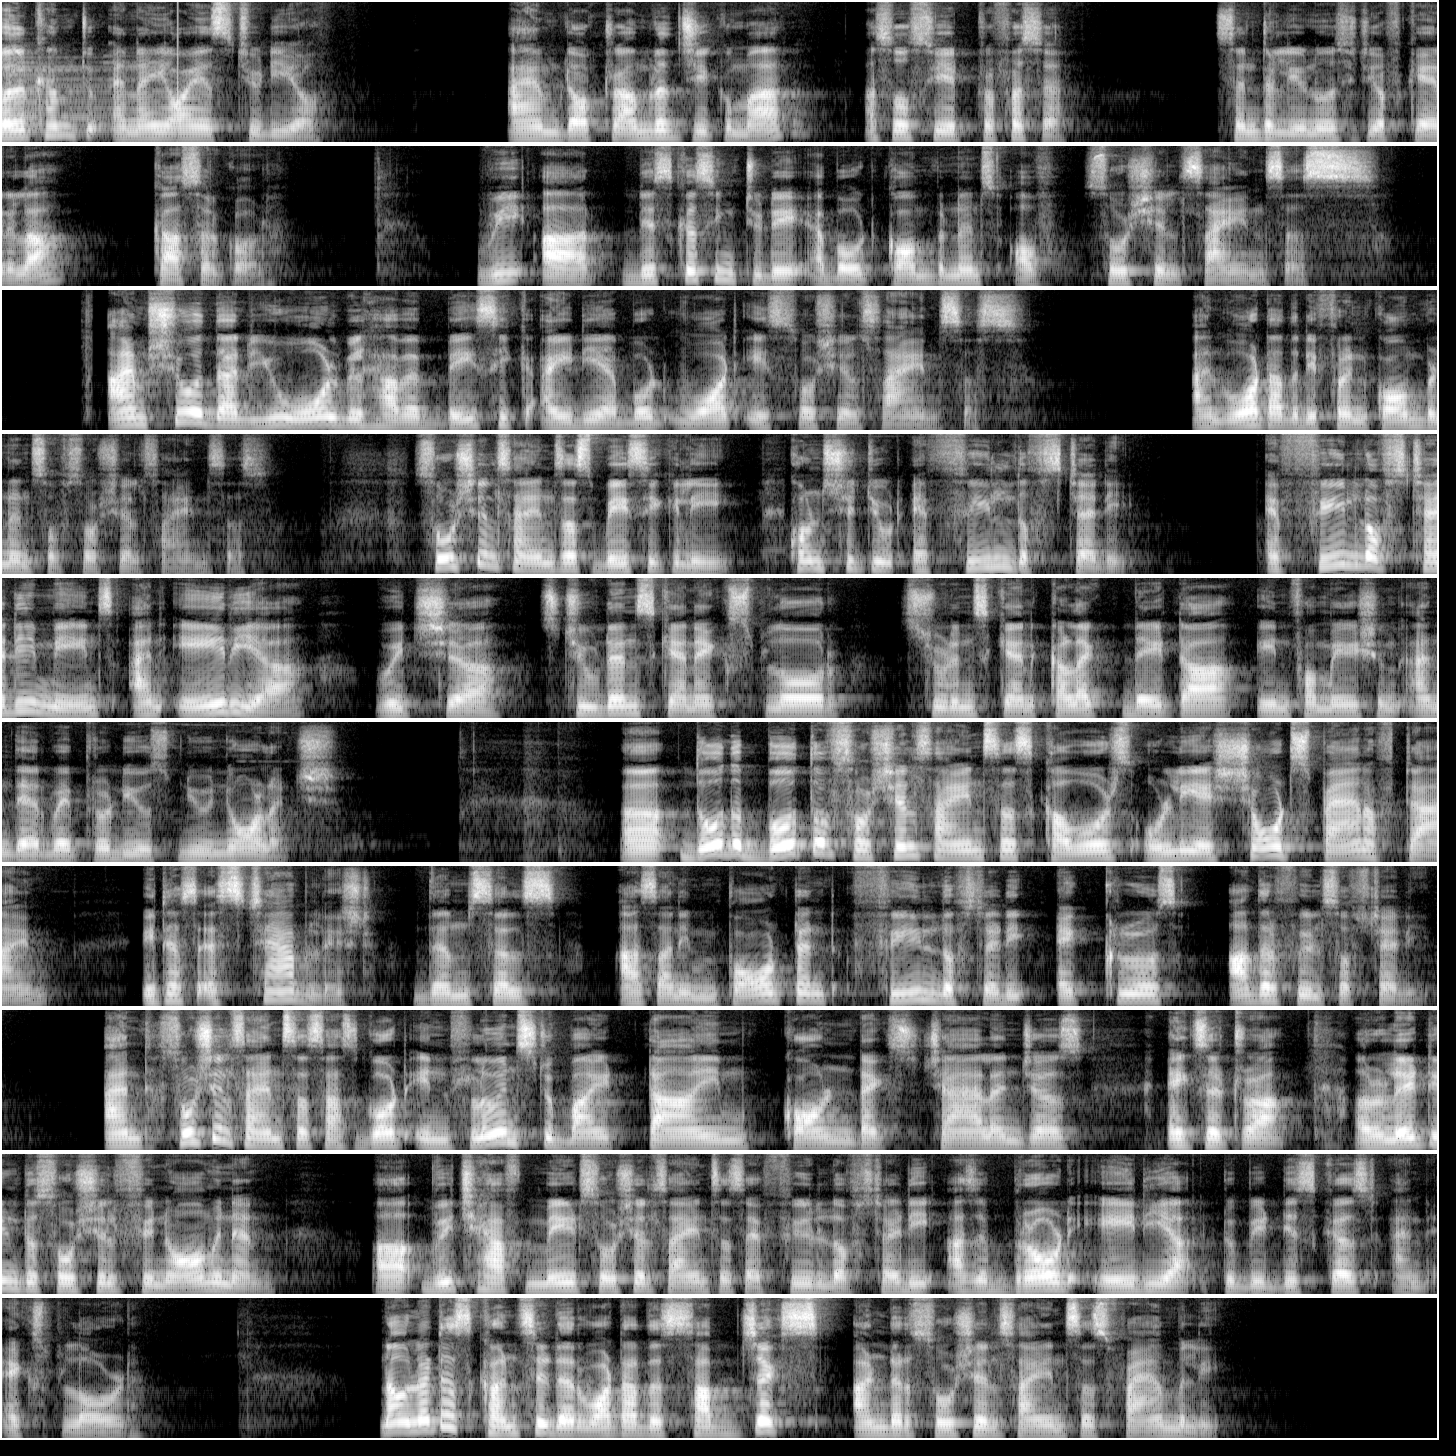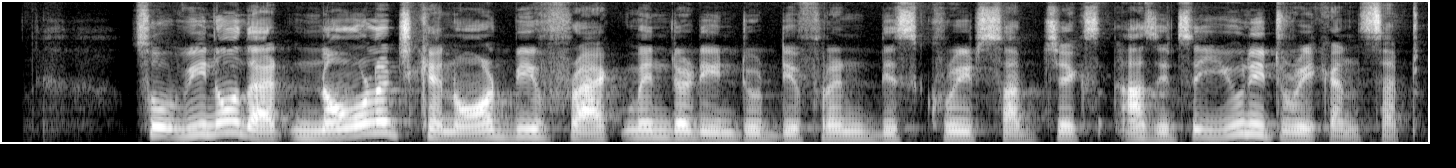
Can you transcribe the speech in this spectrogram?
Welcome to NIOS Studio. I am Dr. Amruth G. Kumar, Associate Professor, Central University of Kerala, Kasargod. We are discussing today about components of social sciences. I am sure that you all will have a basic idea about what is social sciences and what are the different components of social sciences. Social sciences basically constitute a field of study. A field of study means an area which uh, students can explore, students can collect data, information and thereby produce new knowledge. Uh, though the birth of social sciences covers only a short span of time, it has established themselves as an important field of study across other fields of study. And social sciences has got influenced by time, context, challenges, etc. relating to social phenomenon uh, which have made social sciences a field of study as a broad area to be discussed and explored. Now let us consider what are the subjects under social sciences family. So we know that knowledge cannot be fragmented into different discrete subjects as it's a unitary concept.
